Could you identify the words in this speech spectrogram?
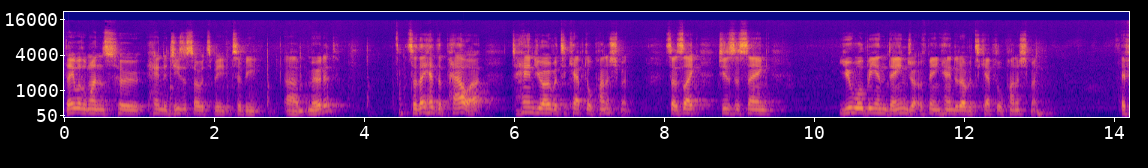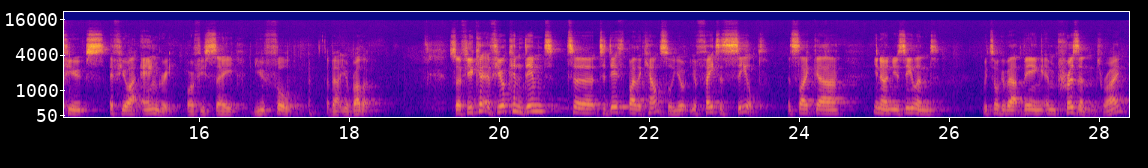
They were the ones who handed Jesus over to be, to be um, murdered. So they had the power to hand you over to capital punishment. So it's like Jesus is saying, you will be in danger of being handed over to capital punishment if you, if you are angry or if you say, you fool, about your brother. So if, you can, if you're condemned to, to death by the council, your, your fate is sealed. It's like, uh, you know, in New Zealand, we talk about being imprisoned, right?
